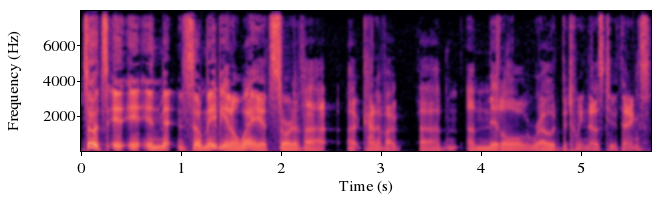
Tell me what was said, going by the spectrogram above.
So it's in, in so maybe in a way it's sort of a, a kind of a, a, a middle road between those two things.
